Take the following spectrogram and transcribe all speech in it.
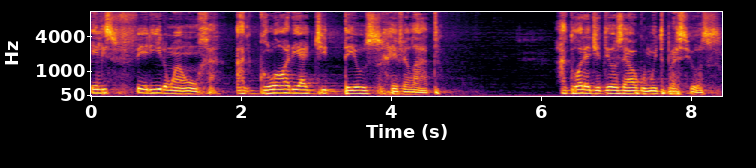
eles feriram a honra, a glória de Deus revelada. A glória de Deus é algo muito precioso.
